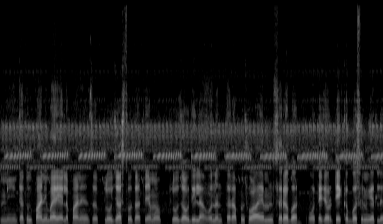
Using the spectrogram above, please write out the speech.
आणि त्यातून पाणी बाहेर यायला पाण्याचं फ्लो जास्त होता त्यामुळं फ्लो जाऊ दिला व नंतर आपण सोळा एम एमचं रबर व त्याच्यावर टेकअप बसून घेतलं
